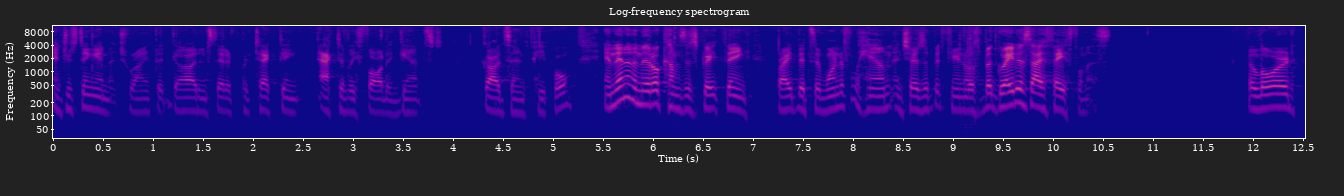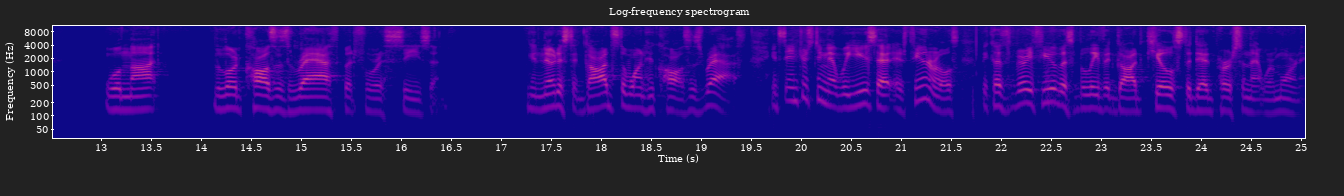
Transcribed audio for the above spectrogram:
Interesting image, right? That God, instead of protecting, actively fought against God's own people. And then in the middle comes this great thing, right? That's a wonderful hymn and shows up at funerals. But great is thy faithfulness. The Lord will not, the Lord causes wrath, but for a season. You can notice that God's the one who causes wrath. It's interesting that we use that at funerals because very few of us believe that God kills the dead person that we're mourning.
